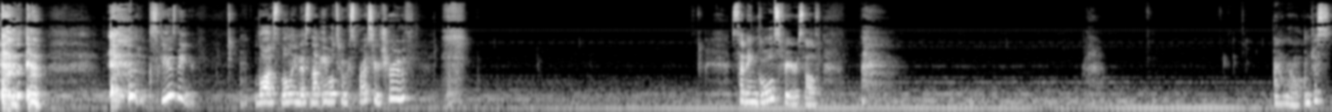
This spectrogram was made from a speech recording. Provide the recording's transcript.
Excuse me. Lost, loneliness, not able to express your truth setting goals for yourself. I'm just,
